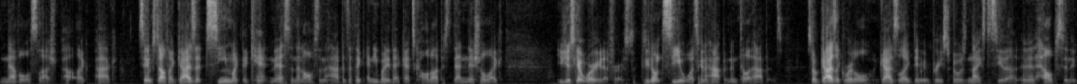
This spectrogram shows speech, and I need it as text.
Neville slash Pa- like PAC, same stuff. Like guys that seem like they can't miss, and then all of a sudden it happens. I think anybody that gets called up is that initial like, you just get worried at first because you don't see what's gonna happen until it happens. So guys like Riddle, guys like Damian Priest, it was nice to see that, and it helps and it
